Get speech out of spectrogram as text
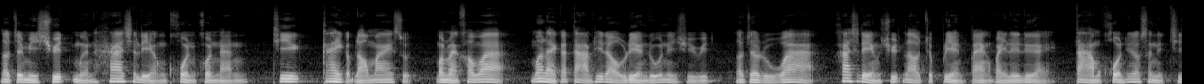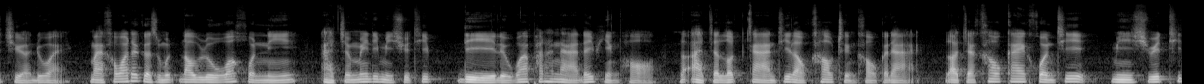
เราจะมีชีวิตเหมือน 5 เฉลี่ยของคนคนนั้น ที่ใกล้กับเรามากที่สุด มันหมายความว่าเมื่อไหร่ก็ตามที่เราเรียนรู้ในชีวิต เราจะรู้ว่าค่าเฉลี่ยของชีวิตเราจะเปลี่ยนแปลงไปเรื่อยๆ ตามคนที่เราสนิทชิดเชื้อด้วย หมายความว่าถ้าเกิดสมมติเรารู้ว่าคนนี้อาจจะไม่ได้มีชีวิตที่ดีหรือว่าพัฒนาได้เพียงพอ เราอาจจะลดการที่เราเข้าถึงเขาก็ได้ เราจะเข้าใกล้คนที่มีชีวิตที่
